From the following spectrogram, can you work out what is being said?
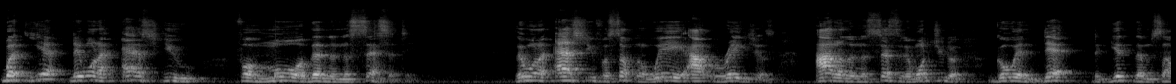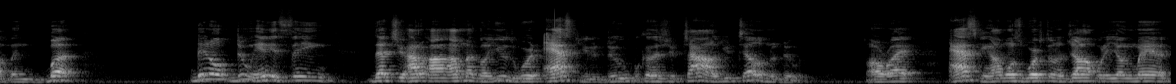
but yet they want to ask you for more than the necessity. They want to ask you for something way outrageous, out of the necessity. They want you to go in debt to get them something, but they don't do anything that you, I, am not going to use the word ask you to do because it's your child, you tell them to do it. All right? Asking. I once worked on a job with a young man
